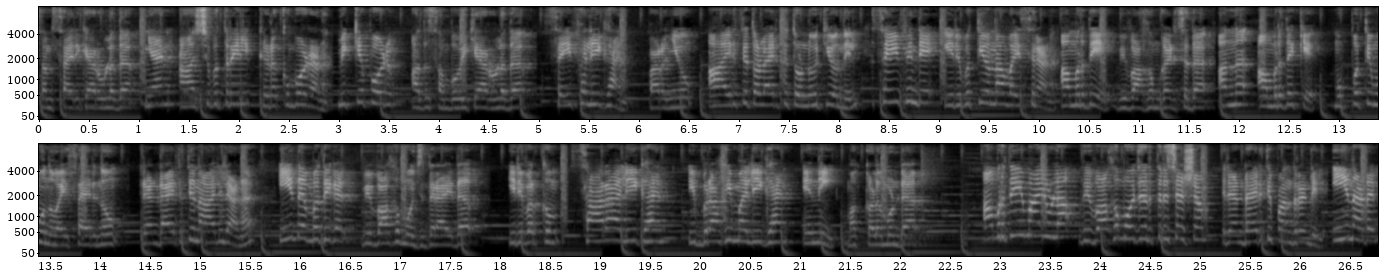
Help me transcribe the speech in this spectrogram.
സംസാരിക്കാറുള്ളത്. ഞാൻ ആശുപത്രിയിൽ കിടക്കുമ്പോഴാണ് മിക്കപ്പോഴും അത് സംഭവിക്കാറുള്ളത്. സെയ്ഫ് അലി ഖാൻ പറഞ്ഞു ആയിരത്തി തൊള്ളായിരത്തി തൊണ്ണൂറ്റിയൊന്നിൽ സെയ്ഫിന്റെ ഇരുപത്തിയൊന്നാം വയസ്സിലാണ് അമൃതയെ വിവാഹം കഴിച്ചത്. അന്ന് അമൃതയ്ക്ക് മുപ്പത്തിമൂന്ന് വയസ്സായിരുന്നു. രണ്ടായിരത്തി നാലിലാണ് ഈ ദമ്പതികൾ വിവാഹമോചിതരായത്. ഇരുവർക്കും സാറ അലിഖാൻ ഇബ്രാഹിം അലിഖാൻ എന്നീ മക്കളുമുണ്ട്. അമൃതയുമായുള്ള വിവാഹമോചനത്തിന് ശേഷം രണ്ടായിരത്തി പന്ത്രണ്ടിൽ ഈ നടൻ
